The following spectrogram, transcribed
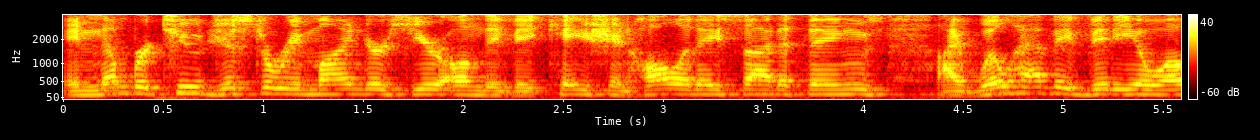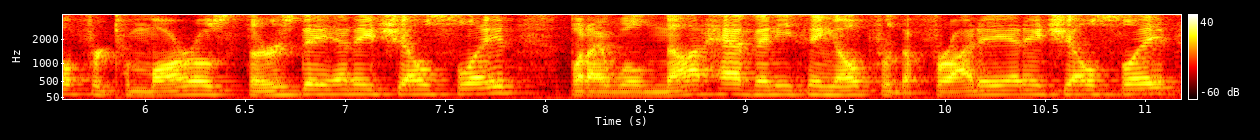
And number two, just a reminder here on the vacation holiday side of things, I will have a video out for tomorrow's Thursday NHL slate, but I will not have anything out for the Friday NHL slate,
